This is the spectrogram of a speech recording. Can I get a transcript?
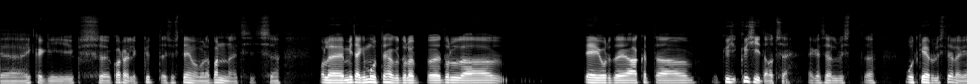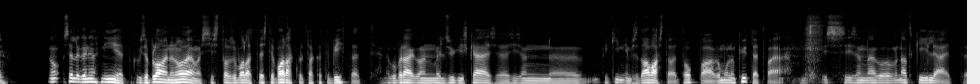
äh, ikkagi üks korralik küttesüsteem omale panna, et siis äh, pole midagi muud teha, kui tuleb äh, tulla tee juurde ja hakata küsi-, küsida otse, ega seal vist muud keerulist ei olegi? no sellega on jah nii, et kui see plaan on olemas, siis tasub alati hästi varakult hakata pihta, et nagu praegu on meil sügis käes ja siis on kõik inimesed avastavad, et opa, aga mul on kütet vaja. siis, siis on nagu natuke hilja, et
